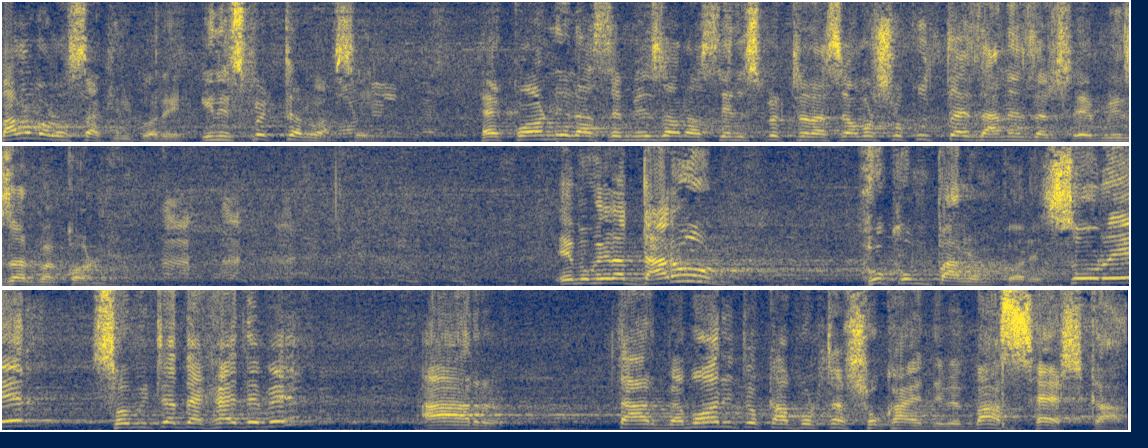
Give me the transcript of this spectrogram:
ভালো ভালো চাকরি করে, ইন্সপেক্টরও আছে। হ্যাঁ কর্নেল আছে, মেজর আছে, ইন্সপেক্টর আছে, অবশ্য কুত্তায় জানে যে সে মেজর বা কর্নেল। এবং এরা দারুণ হুকুম পালন করে। চোরের ছবিটা দেখায় দেবে আর তার ব্যবহৃত কাপড়টা শোকায় দেবে। বা শেষ কাপ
